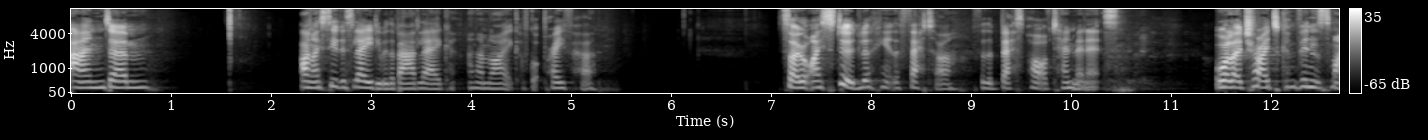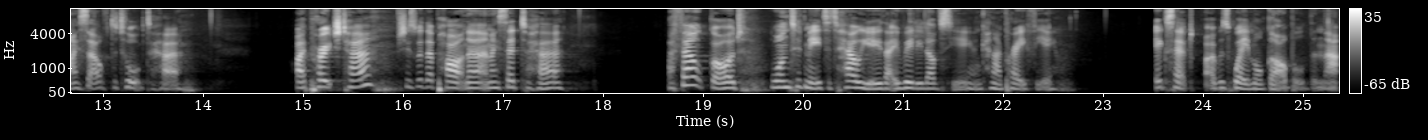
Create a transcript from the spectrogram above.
And um, and I see this lady with a bad leg, and I'm like, I've got to pray for her. So I stood looking at the feta for the best part of 10 minutes while I tried to convince myself to talk to her. I approached her, she's with her partner, and I said to her, I felt God wanted me to tell you that He really loves you, and can I pray for you? Except I was way more garbled than that.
